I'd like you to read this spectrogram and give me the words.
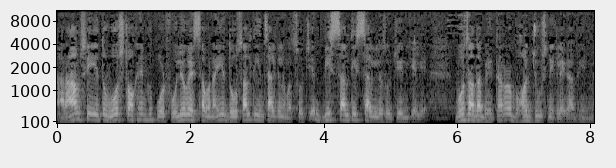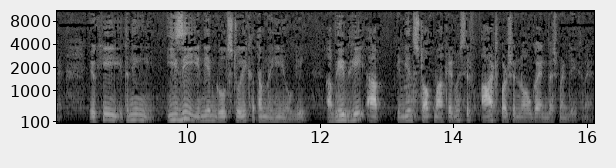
आराम से ये तो वो स्टॉक है इनको पोर्टफोलियो का हिस्सा बनाइए दो साल, तीन साल के लिए मत सोचिए, बीस साल, तीस साल के लिए सोचिए इनके लिए। वो ज़्यादा बेहतर और बहुत जूस निकलेगा अभी इनमें। क्योंकि इतनी इजी इंडियन ग्रोथ स्टोरी खत्म नहीं होगी। अभी भी आप इंडियन स्टॉक मार्केट में सिर्फ़ आठ परसेंट लोगों का इन्वेस्टमेंट देख रहे हैं।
